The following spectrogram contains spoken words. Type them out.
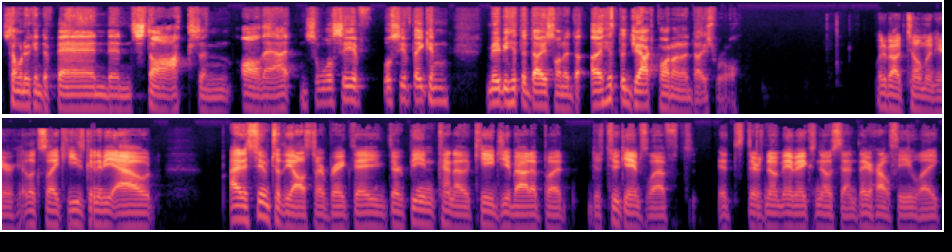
someone who can defend and stocks and all that. And so we'll see if we'll see if they can maybe hit the dice on a uh, hit the jackpot on a dice roll. What about Tillman here? It looks like he's going to be out. I'd assume till the All Star break. They they're being kind of cagey about it, but there's two games left. It's there's no it makes no sense. They're healthy. Like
